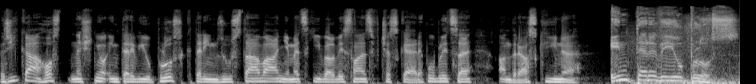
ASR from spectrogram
říká host dnešního Interview Plus, kterým zůstává německý velvyslanec v České republice Andreas Kühne. Interview Plus.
